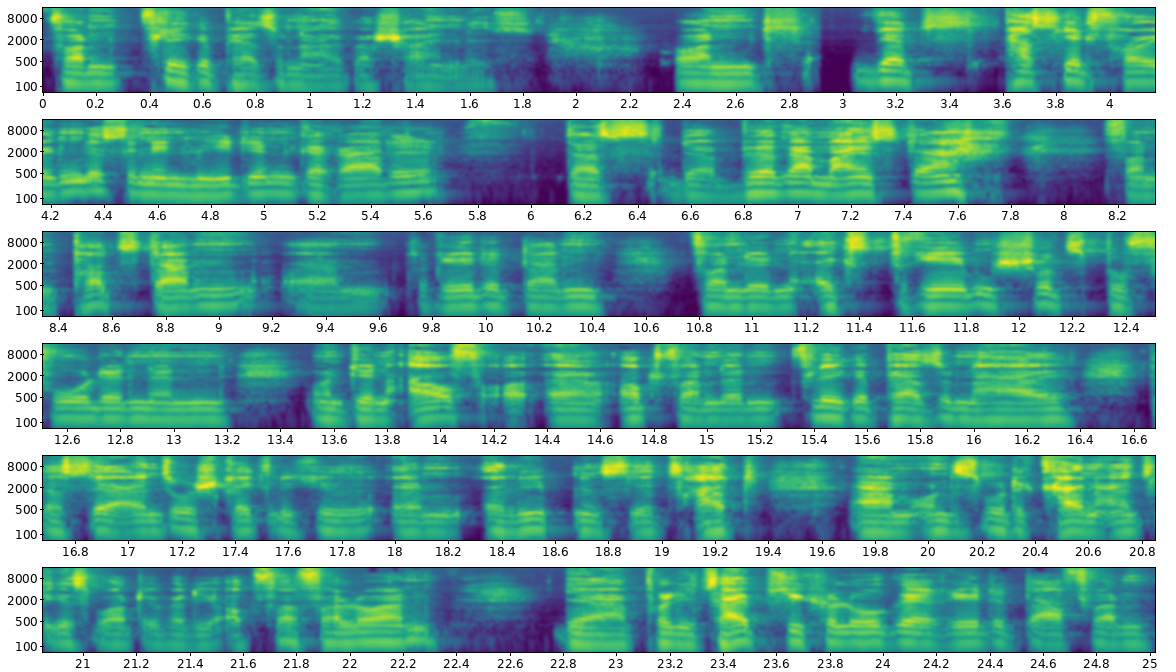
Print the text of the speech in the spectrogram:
von Pflegepersonal wahrscheinlich. Und jetzt passiert Folgendes in den Medien gerade, dass der Bürgermeister von Potsdam ähm, redet dann von den extrem schutzbefohlenen und den aufopfernden äh, Pflegepersonal, dass er ein so schreckliches ähm, Erlebnis jetzt hat. Ähm, und es wurde kein einziges Wort über die Opfer verloren. Der Polizeipsychologe redet davon,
